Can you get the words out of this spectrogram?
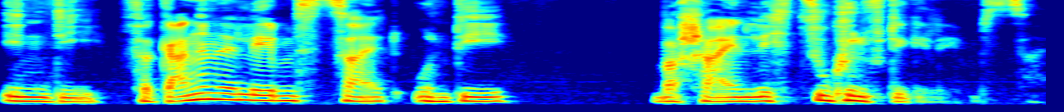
in die vergangene Lebenszeit und die wahrscheinlich zukünftige Lebenszeit.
